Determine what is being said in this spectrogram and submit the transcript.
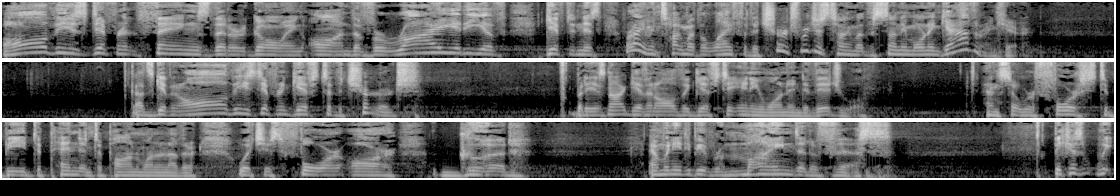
All these different things that are going on, the variety of giftedness. We're not even talking about the life of the church, we're just talking about the Sunday morning gathering here. God's given all these different gifts to the church, but He has not given all the gifts to any one individual. And so we're forced to be dependent upon one another, which is for our good. And we need to be reminded of this. Because we,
